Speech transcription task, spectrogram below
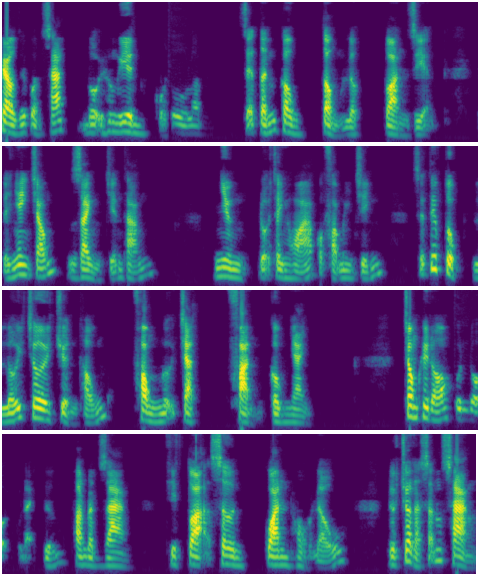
Theo giới quan sát, đội Hưng Yên của Tô Lâm sẽ tấn công tổng lực toàn diện để nhanh chóng giành chiến thắng. Nhưng đội Thanh Hóa của Phạm Minh Chính sẽ tiếp tục lối chơi truyền thống phòng ngự chặt, phản công nhanh. Trong khi đó quân đội của Đại tướng Phan Văn Giang thì tọa sơn quan hổ đấu được cho là sẵn sàng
